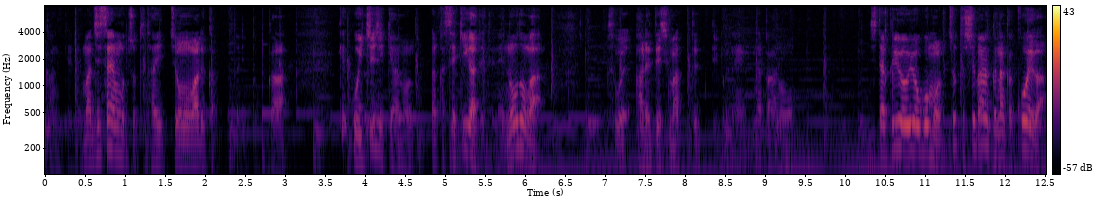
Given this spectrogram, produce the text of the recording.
関係でまあ実際もうちょっと体調も悪かったりとか結構一時期あのなんか咳が出てね喉がすごい荒れてしまってっていうかねなんかあの自宅療養後もちょっとしばらくなんか声が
